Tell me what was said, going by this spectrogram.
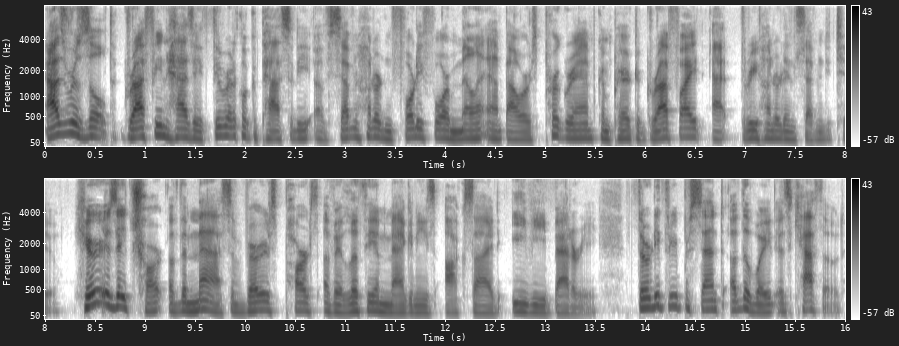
As a result, graphene has a theoretical capacity of 744 milliamp hours per gram compared to graphite at 372. Here is a chart of the mass of various parts of a lithium manganese oxide EV battery. 33% of the weight is cathode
